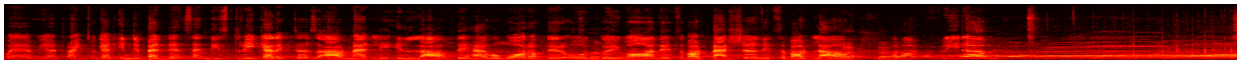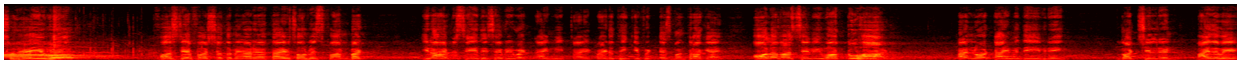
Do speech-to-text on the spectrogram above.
where we are trying to get independence, and these three characters are madly in love. They have a war of their own going on. It's about passion, it's about love, about freedom. So there you go. First day, first show to mera rehta hai. It's always fun. But, you know, I have to say this. Every time we try, try to think ki fitness mantra kya hai. All of us say we work too hard. And no time in the evening. Got children. By the way,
